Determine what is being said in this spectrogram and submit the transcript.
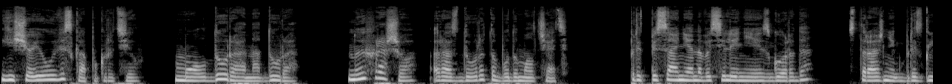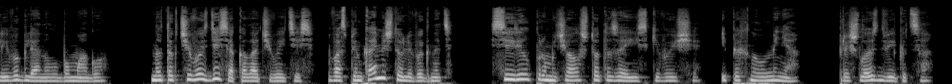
Еще и у виска покрутил. Мол, дура она, дура. Ну и хорошо, раз дура, то буду молчать. Предписание на выселение из города? Стражник брезгливо глянул бумагу. «Ну так чего здесь околачиваетесь? Вас пинками, что ли, выгнать?» Сирил промычал что-то заискивающее и пихнул меня. Пришлось двигаться.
